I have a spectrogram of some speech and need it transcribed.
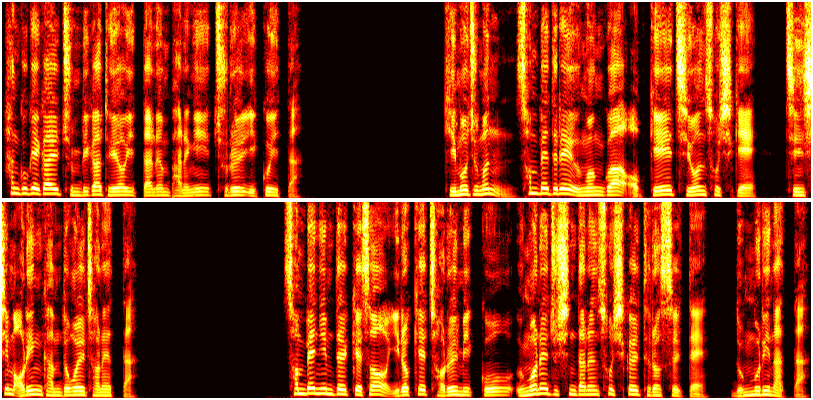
한국에 갈 준비가 되어 있다는 반응이 줄을 잇고 있다. 김호중은 선배들의 응원과 업계의 지원 소식에 진심 어린 감동을 전했다. 선배님들께서 이렇게 저를 믿고 응원해 주신다는 소식을 들었을 때 눈물이 났다.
